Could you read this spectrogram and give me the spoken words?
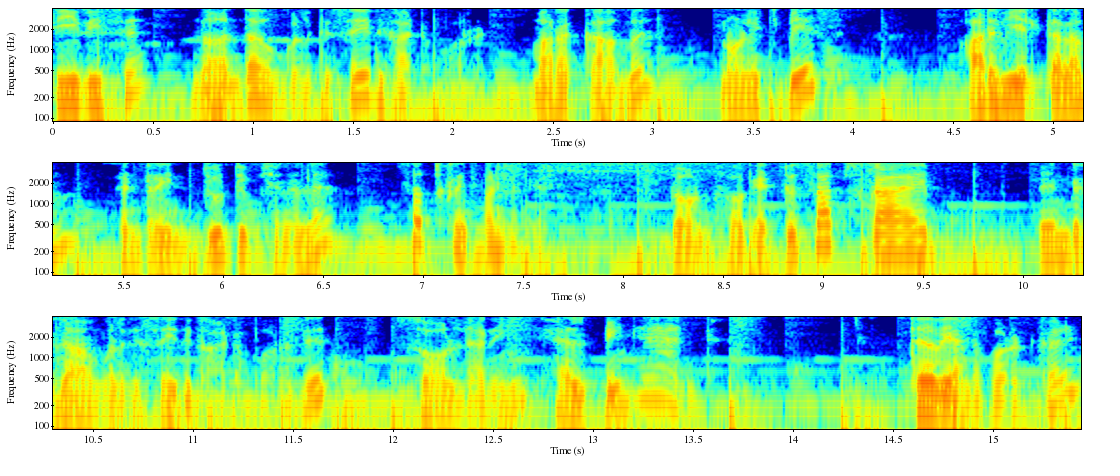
சீரீஸை நான் தான் உங்களுக்கு செய்து காட்ட போகிறேன் மறக்காமல் நாலேஜ் பேஸ் அறிவியல் தளம் என்ற இந்த யூடியூப் சேனலை சப்ஸ்கிரைப் பண்ணுங்க. டோன்ட் ஃபர்கெட் டு சப்ஸ்கிரைப் என்று நான் உங்களுக்கு செய்து காட்ட போகிறது சோல்டரிங் ஹெல்பிங் ஹேண்ட் தேவையான பொருட்கள்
